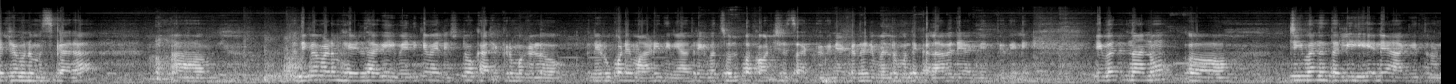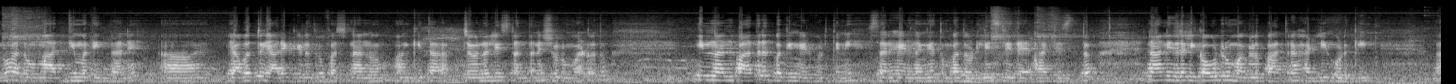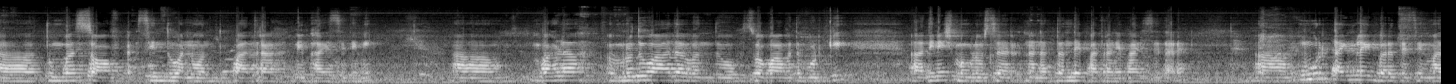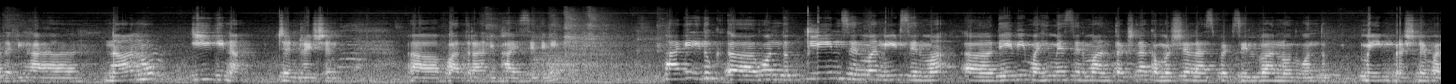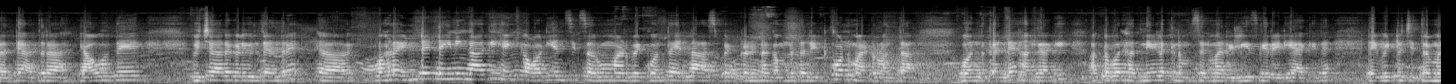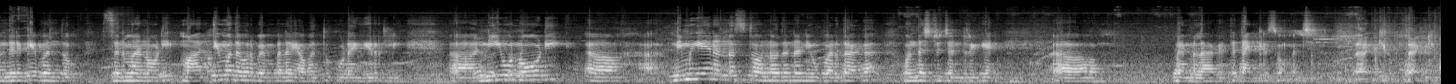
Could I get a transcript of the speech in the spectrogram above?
ಎಲ್ರಿಗೂ ನಮಸ್ಕಾರ. ದಿವ್ಯಾ ಮೇಡಮ್ ಹೇಳಿದ ಹಾಗೆ ಈ ವೇದಿಕೆ ಮೇಲೆ ಎಷ್ಟೋ ಕಾರ್ಯಕ್ರಮಗಳು ನಿರೂಪಣೆ ಮಾಡಿದ್ದೀನಿ. ಆದರೆ ಇವತ್ತು ಸ್ವಲ್ಪ ಕಾನ್ಷಿಯಸ್ ಆಗ್ತಿದ್ದೀನಿ. ಯಾಕಂದರೆ ನಿಮ್ಮೆಲ್ಲರ ಮುಂದೆ ಕಲಾವಿದೆಯಾಗಿ ನಿಂತಿದ್ದೀನಿ. ಇವತ್ತು ನಾನು ಜೀವನದಲ್ಲಿ ಏನೇ ಆಗಿದ್ರು ಅದು ಮಾಧ್ಯಮದಿಂದಾನೆ. ಯಾವತ್ತು ಯಾರೇ ಕೇಳಿದ್ರು ಫಸ್ಟ್ ನಾನು ಅಂಕಿತ ಜರ್ನಲಿಸ್ಟ್ ಅಂತಲೇ ಶುರು ಮಾಡೋದು. ಇನ್ನು ನನ್ನ ಪಾತ್ರದ ಬಗ್ಗೆ ಹೇಳ್ಬಿಡ್ತೀನಿ. ಸರ್ ಹೇಳ್ದಂಗೆ ತುಂಬ ದೊಡ್ಡ ಲಿಸ್ಟ್ ಇದೆ ಆರ್ಟಿಸ್ಟ್ದು ನಾನು ಇದರಲ್ಲಿ ಗೌಡ್ರ ಮಗಳು ಪಾತ್ರ, ಹಳ್ಳಿ ಹುಡುಗಿ. ತುಂಬ ಸಾಫ್ಟ್ ಸಿಂಧು ಅನ್ನುವಂಥ ಪಾತ್ರ ನಿಭಾಯಿಸಿದ್ದೀನಿ. ಬಹಳ ಮೃದುವಾದ ಒಂದು ಸ್ವಭಾವದ ಹುಡುಗಿ ದಿನೇಶ್ ಮಂಗಳೂರು ಸರ್ ನನ್ನ ತಂದೆ ಪಾತ್ರ ನಿಭಾಯಿಸಿದ್ದಾರೆ. ಮೂರು ಟೈಮ್ ಲೈನ್ ಬರುತ್ತೆ ಸಿನಿಮಾದಲ್ಲಿ. ನಾನು ಈಗಿನ ಜನ್ರೇಷನ್ ಪಾತ್ರ ನಿಭಾಯಿಸಿದ್ದೀನಿ. ಹಾಗೆ ಇದು ಒಂದು ಕ್ಲೀನ್ ಸಿನಿಮಾ ನೀಟ್ ಸಿನಿಮಾ ದೇವಿ ಮಹಿಮೆ ಸಿನಿಮಾ ಅಂದ ತಕ್ಷಣ ಕಮರ್ಷಿಯಲ್ ಆಸ್ಪೆಕ್ಟ್ಸ್ ಇಲ್ವಾ ಅನ್ನೋದು ಒಂದು ಮೇನ್ ಪ್ರಶ್ನೆ ಬರುತ್ತೆ. ಆ ಥರ ಯಾವುದೇ ವಿಚಾರಗಳು ಇರುತ್ತೆ ಅಂದರೆ ಬಹಳ ಎಂಟರ್ಟೈನಿಂಗ್ ಆಗಿ ಹೆಂಗೆ ಆಡಿಯನ್ಸಿಗೆ ಸರ್ವ್ ಮಾಡಬೇಕು ಅಂತ ಎಲ್ಲ ಆಸ್ಪೆಕ್ಟ್ಗಳನ್ನ ಗಮನದಲ್ಲಿ ಇಟ್ಕೊಂಡು ಮಾಡಿರುವಂಥ ಒಂದು ಕಲೆ ಹಾಗಾಗಿ ಅಕ್ಟೋಬರ್ ಹದಿನೇಳಕ್ಕೆ ನಮ್ಮ ಸಿನಿಮಾ ರಿಲೀಸ್ಗೆ ರೆಡಿ ಆಗಿದೆ. ದಯವಿಟ್ಟು ಚಿತ್ರಮಂದಿರಕ್ಕೆ ಬಂದು ಸಿನಿಮಾ ನೋಡಿ. ಮಾಧ್ಯಮದವರ ಬೆಂಬಲ ಯಾವತ್ತೂ ಕೂಡ ಇರಲಿ. ನೀವು ನೋಡಿ ನಿಮಗೇನು ಅನ್ನಿಸ್ತು ಅನ್ನೋದನ್ನು ನೀವು ಬರೆದಾಗ ಒಂದಷ್ಟು ಜನರಿಗೆ ಬೆಂಬಲ ಆಗುತ್ತೆ. Thank you so much thank you thank you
